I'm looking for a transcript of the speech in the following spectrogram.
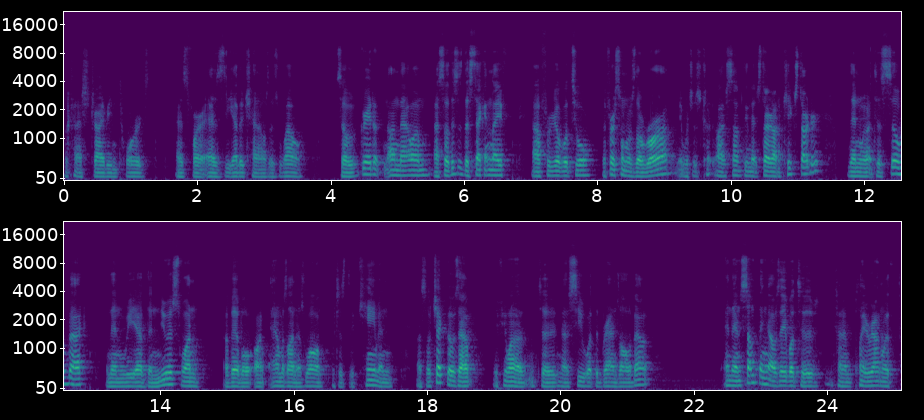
we're kind of striving towards as far as the other channels as well. So great on that one. Uh, so this is the second knife uh, for Yobo Tool. The first one was the Aurora, which is uh, something that started on Kickstarter. Then we went to Silverback, and then we have the newest one available on Amazon as well, which is the Cayman. Uh, so check those out if you want to, see what the brand's all about. And then something I was able to kind of play around with.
